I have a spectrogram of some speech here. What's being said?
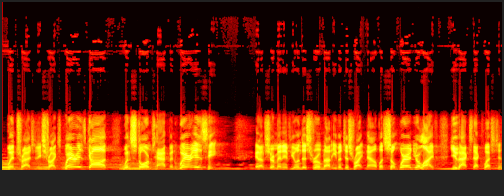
when tragedy strikes? Where is God when storms happen? Where is He? And I'm sure many of you in this room, not even just right now, but somewhere in your life, you've asked that question.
